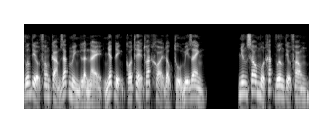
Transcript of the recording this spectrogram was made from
Vương Tiểu Phong cảm giác mình lần này nhất định có thể thoát khỏi độc thủ mỹ danh. Nhưng sau một khắc Vương Tiểu Phong,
